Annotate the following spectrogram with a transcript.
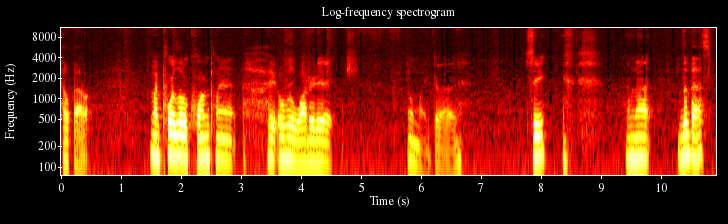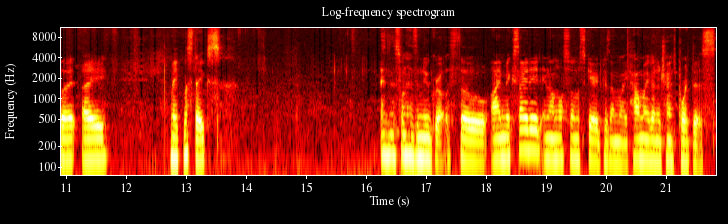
help out. My poor little corn plant, I overwatered it. Oh my god. See? I'm not the best, but I make mistakes. And this one has a new growth, so I'm excited and I'm also scared because I'm like, how am I going to transport this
